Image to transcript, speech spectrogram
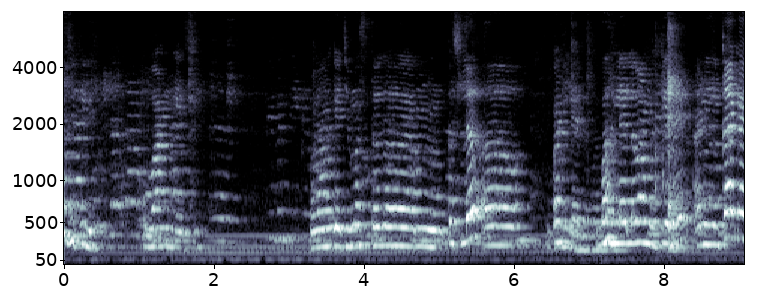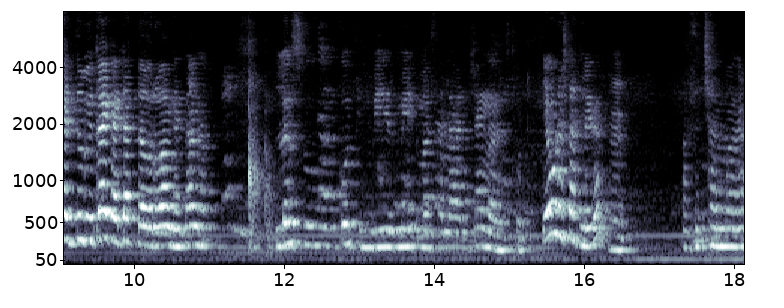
भाजी केली. वांग्याची. वांग्याची मस्त कसलं भरलेलं भरलेलं वांग केले आणि काय काय तुम्ही काय काय टाकता बरं वांगे सांगा. लसूण कोथिंबीर मीठ मसाला आणि शेंगा कूट. एवढंच टाकले का? असं छान बघा.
